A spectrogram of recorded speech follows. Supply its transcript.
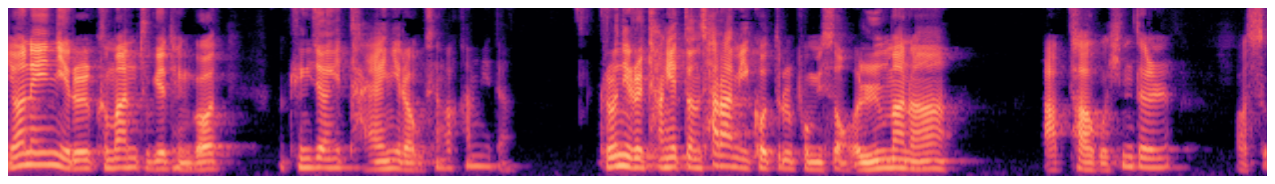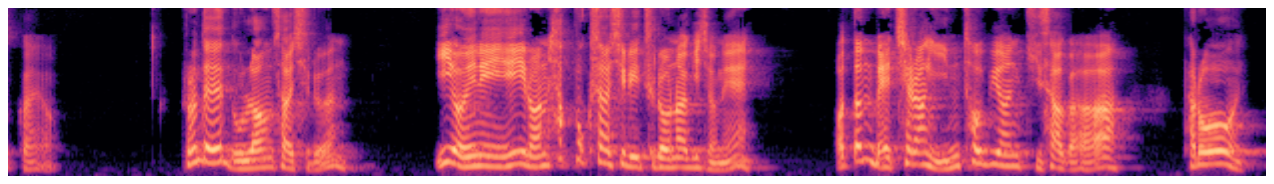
연예인 일을 그만두게 된 것 굉장히 다행이라고 생각합니다. 그런 일을 당했던 사람이 그것들을 보면서 얼마나 아파하고 힘들었을까요? 그런데 놀라운 사실은 이 연예인의 이런 학폭 사실이 드러나기 전에 어떤 매체랑 인터뷰한 기사가 바로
